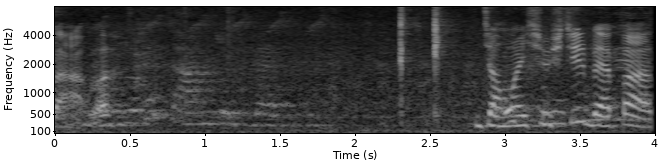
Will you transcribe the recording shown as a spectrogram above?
বাবা। জামাই ষষ্ঠীর ব্যাপার।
